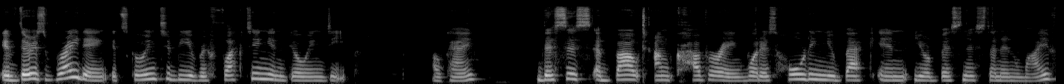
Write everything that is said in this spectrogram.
If there's writing, it's going to be reflecting and going deep. Okay. This is about uncovering what is holding you back in your business and in life.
